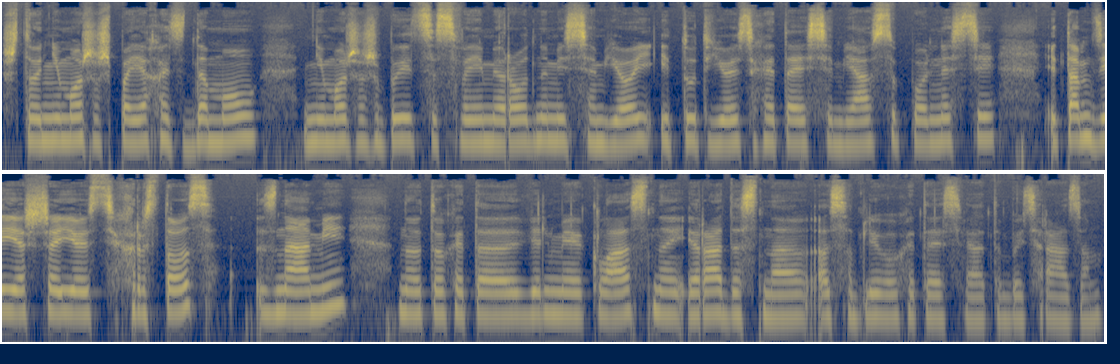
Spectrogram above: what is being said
што не можаш паехаць дамоў не можаш быць са сваімі роднымі сям'ёй і тут ёсць гэтая сям'я супольнасці. І там дзе яшчэ ёсць Христос з намі но то гэта вельмі класна і радасна асабліва гэтае свята быць разам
